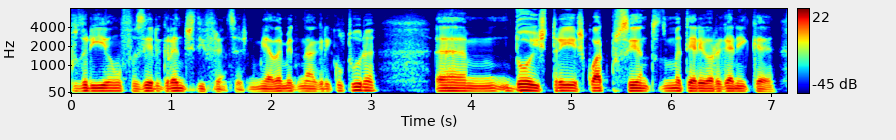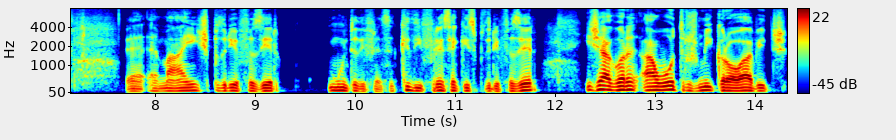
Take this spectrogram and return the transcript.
poderiam fazer grandes diferenças, nomeadamente na agricultura, um, 2, 3, 4% de matéria orgânica uh, a mais poderia fazer muita diferença. Que diferença é que isso poderia fazer? E já agora há outros micro hábitos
